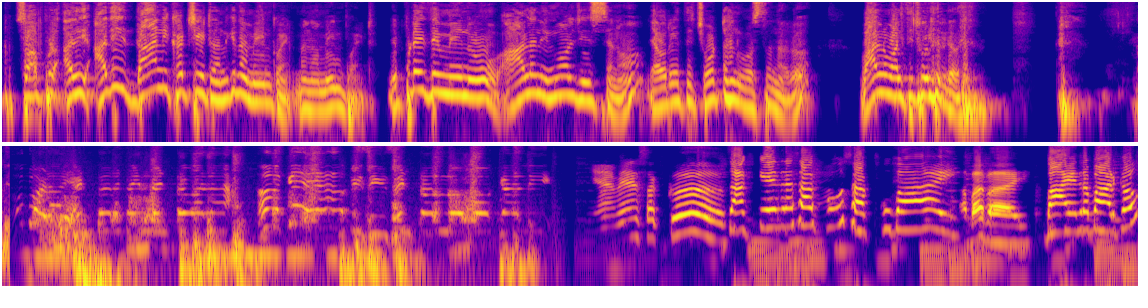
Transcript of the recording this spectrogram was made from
సో అప్పుడు అది అది దాన్ని కట్ చేయడానికి నా మెయిన్ పాయింట్ నా మెయిన్ పాయింట్ ఎప్పుడైతే నేను వాళ్ళని ఇన్వాల్వ్ చేసానో ఎవరైతే చూడటానికి వస్తున్నారో వాళ్ళని వాళ్ళు తిట్టుకోలేరు కదా. సక్కు? సక్కేంద్ర సక్కు సక్కు బాయ్. బాయ్ బాయ్. బాయేంద్ర భార్గవ్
